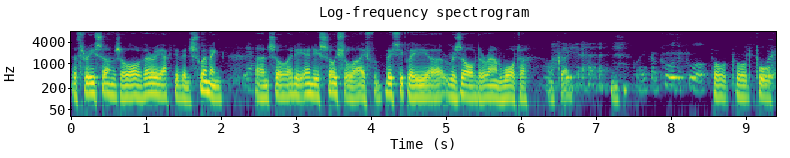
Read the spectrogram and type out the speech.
The three sons are all very active in swimming, Yeah. and so any any social life basically uh, resolved around water. Okay, pool to pool. Where,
